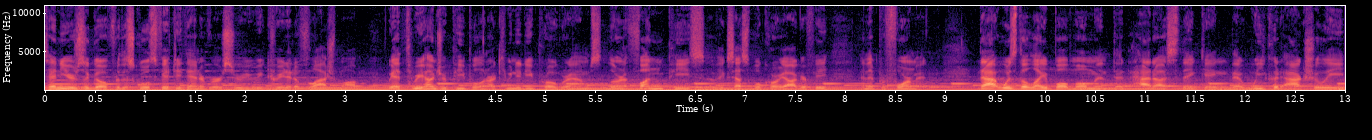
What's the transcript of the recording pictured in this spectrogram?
10 years ago, for the school's 50th anniversary, we created a flash mob. We had 300 people in our community programs learn a fun piece of accessible choreography and then perform it. That was the light bulb moment that had us thinking that we could actually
